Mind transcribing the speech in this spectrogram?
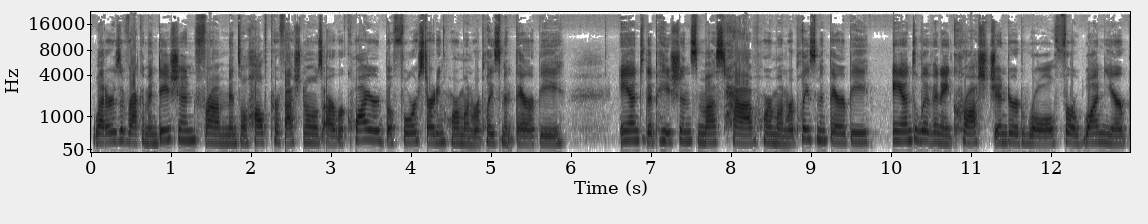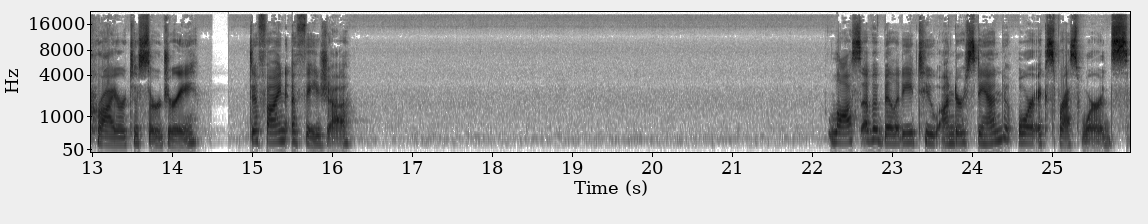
Letters of recommendation from mental health professionals are required before starting hormone replacement therapy, and the patients must have hormone replacement therapy and live in a cross gendered role for one year prior to surgery. Define aphasia. Loss of ability to understand or express words.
